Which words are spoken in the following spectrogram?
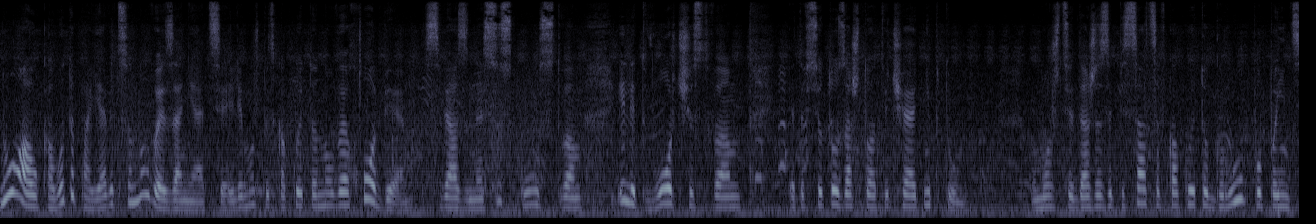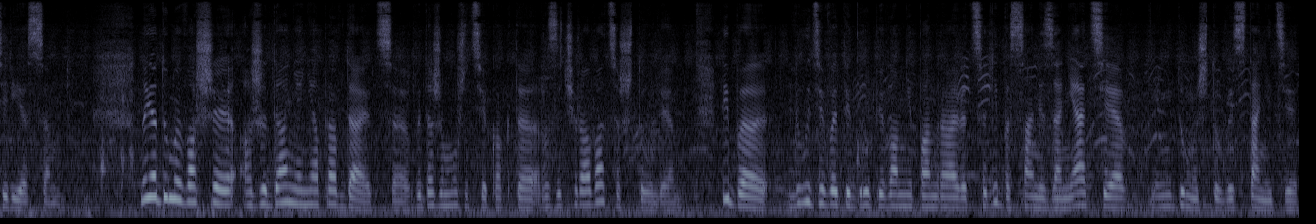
ну, а у кого-то появится новое занятие или, может быть, какое-то новое хобби, связанное с искусством или творчеством. Это все то, за что отвечает Нептун. Вы можете даже записаться в какую-то группу по интересам. Но я думаю, ваши ожидания не оправдаются. Вы даже можете как-то разочароваться, что ли. Либо люди в этой группе вам не понравятся, либо сами занятия. Я не думаю, что вы станете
